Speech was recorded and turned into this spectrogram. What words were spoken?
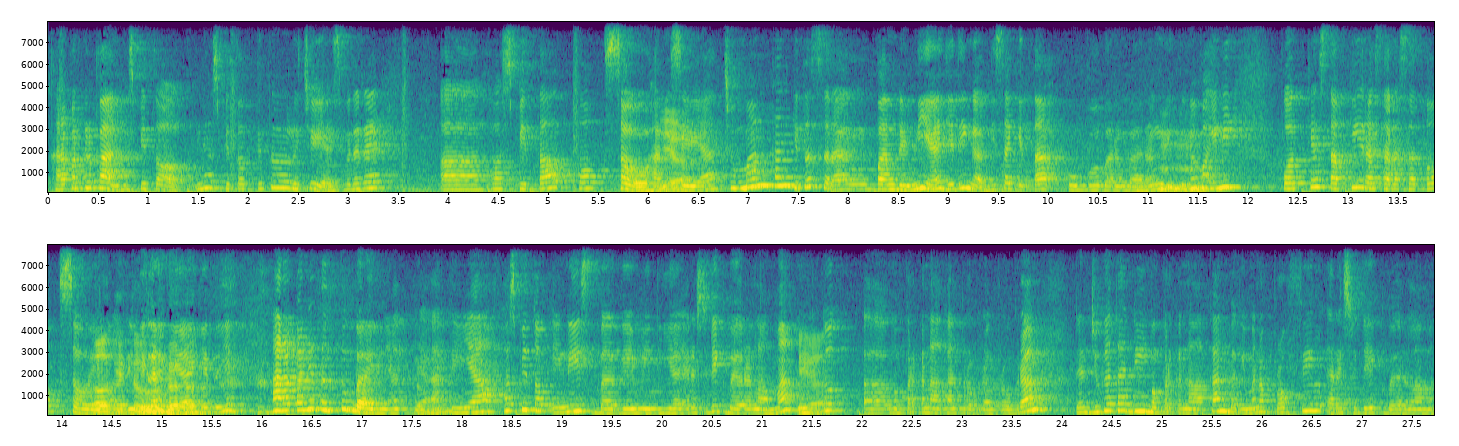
Harapan ke depan, hospital. Ini hospital itu lucu ya. Sebenarnya uh, hospital talk show harusnya Iya. ya. Cuman kan kita serang pandemi ya, jadi nggak bisa kita kumpul bareng-bareng gitu. Mhm. Memang ini podcast tapi rasa-rasa talk show ya Oh, kalau gitu. dibilang ya gitu ya. Harapannya tentu banyak ya. Mhm. Artinya hospital ini sebagai media RSUD Kebayoran Lama Iya. untuk uh, memperkenalkan program-program dan juga tadi memperkenalkan bagaimana profil RSUD Kebayoran Lama.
